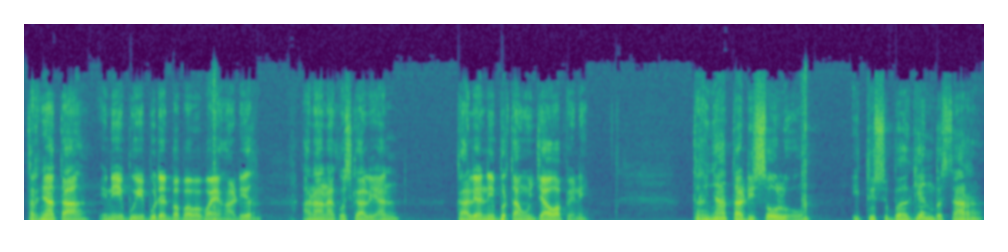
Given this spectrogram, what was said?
Ternyata ini ibu-ibu dan bapak-bapak yang hadir, anak-anakku sekalian, kalian ini bertanggung jawab ini. Ternyata di Solo itu sebagian besar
